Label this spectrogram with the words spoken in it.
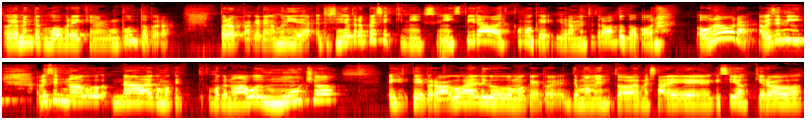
Obviamente cojo break en algún punto, pero, pero para que tengas una idea. Entonces hay otras veces que me estoy inspirada, es como que literalmente trabajo dos horas o una hora. A veces ni, a veces no hago nada, como que, como que no hago mucho este, pero hago algo como que pues, de momento me sale, qué sé yo, quiero,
